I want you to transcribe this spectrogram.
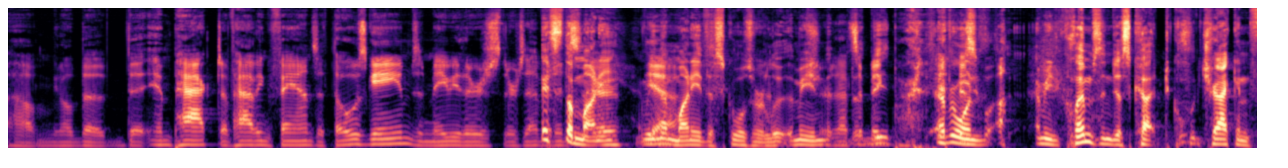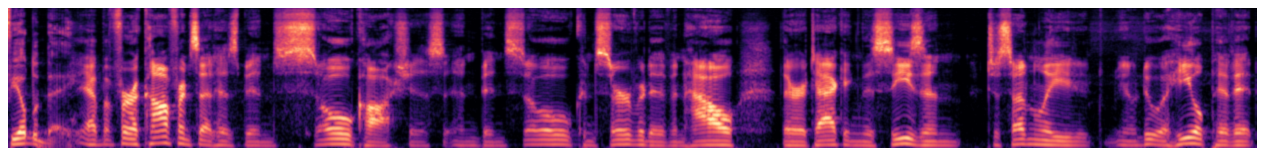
um, you know the the impact of having fans at those games, and maybe there's there's evidence. It's the money. there. I mean, Yeah. the money the schools are. losing. I mean, Sure, that's a the- big the- part Everyone. well. I mean, Clemson just cut track and field today. Yeah, but for a conference that has been so cautious and been so conservative in how they're attacking this season, to suddenly you know do a heel pivot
